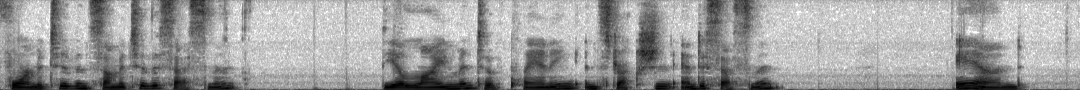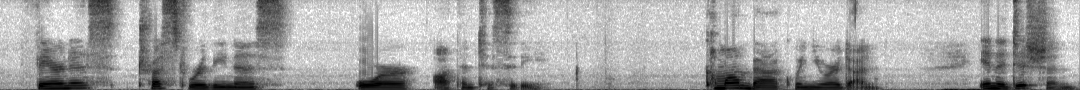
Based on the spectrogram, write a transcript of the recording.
formative and summative assessment, the alignment of planning, instruction, and assessment, and fairness, trustworthiness, or authenticity. Come on back when you are done. In addition,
